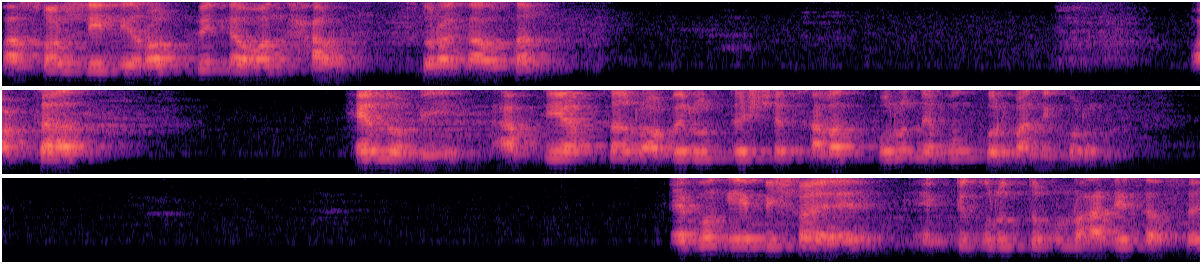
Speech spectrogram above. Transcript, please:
ফাসল্লি রব্বিকা ওয়ান হাউ সুরা কাউসার অর্থাৎ, হে নবী, আপনি আপনার রবের উদ্দেশ্যে সালাদ পড়ুন এবং কোরবানি করুন এবং এ বিষয়ে একটি গুরুত্বপূর্ণ হাদিস আছে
